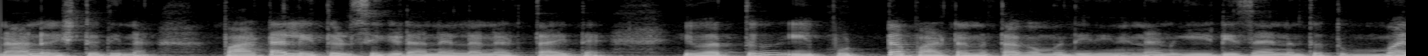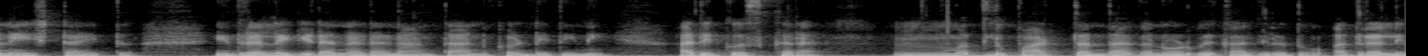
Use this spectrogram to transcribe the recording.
ನಾನು ಇಷ್ಟು ದಿನ ಪಾಟಲ್ಲಿ ತುಳಸಿ ಗಿಡನೆಲ್ಲ ನೆಡ್ತಾ ಇದ್ದೆ. ಇವತ್ತು ಈ ಪುಟ್ಟ ಪಾಟನ್ನು ತಗೊಂಬಂದಿದ್ದೀನಿ. ನನಗೆ ಈ ಡಿಸೈನ್ ಅಂತೂ ತುಂಬಾ ಇಷ್ಟ ಆಯಿತು. ಇದರಲ್ಲೇ ಗಿಡ ನೆಡೋಣ ಅಂತ ಅಂದ್ಕೊಂಡಿದ್ದೀನಿ ಅದಕ್ಕೋಸ್ಕರ ಮೊದಲು ಪಾಟ್ ತಂದಾಗ ನೋಡಬೇಕಾಗಿರೋದು ಅದರಲ್ಲಿ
